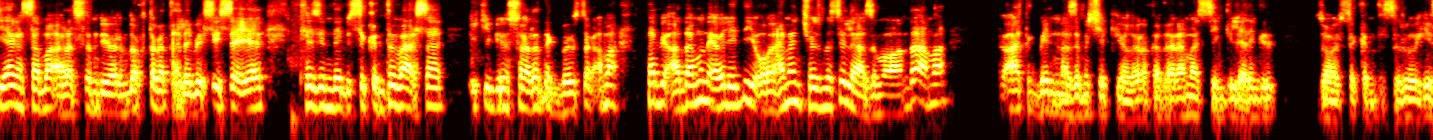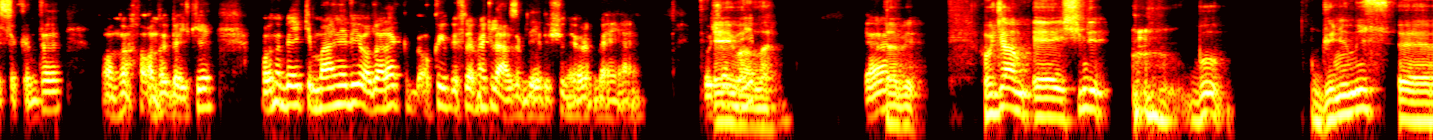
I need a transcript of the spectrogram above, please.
yarın sabah arasın diyorum. Doktora talebesi ise eğer tezinde bir sıkıntı varsa iki gün sonra da göster. Ama tabii adamın öyle değil. O hemen çözmesi lazım o anda ama artık benim nazımı çekiyorlar o kadar ama sizinkilerin zor sıkıntısı, ruhi sıkıntı. Onu onu belki onu belki manevi olarak okuyup üflemek lazım diye düşünüyorum ben yani. Bu Eyvallah. Ya. Tabii. Hocam e, şimdi bu günümüz e,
